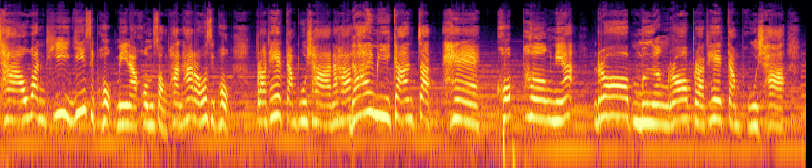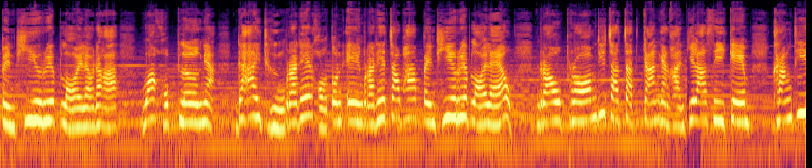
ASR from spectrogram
เช้าวันที่ 26 มีนาคม 2566 ประเทศกัมพูชานะคะ ได้มีการจัดแห่ คบเพลิงเนี้ยรอบเมืองรอบประเทศกัมพูชาเป็นที่เรียบร้อยแล้วนะคะ ว่าคบเพลิงเนี่ยได้ถึงประเทศของตนเองประเทศเจ้าภาพเป็นที่เรียบร้อยแล้ว เราพร้อมที่จะจัดการแข่งขันกีฬาซีเกม ครั้งที่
